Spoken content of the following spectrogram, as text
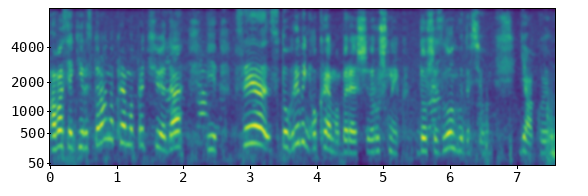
А у вас який ресторан окремо працює, да? І це 100 гривень окремо береш рушник до шезлонгу, до всього. Дякую.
